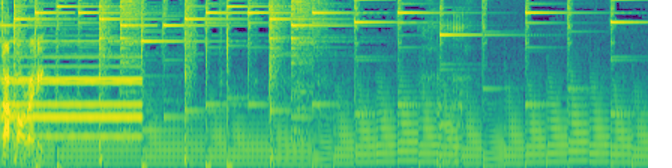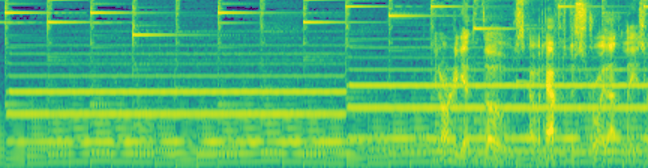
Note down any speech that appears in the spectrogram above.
Stuck already. In order to get those, I would have to destroy that laser.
